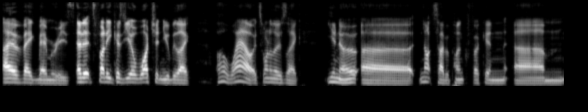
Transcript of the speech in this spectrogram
I have vague memories, and it's funny because you'll watch it and you'll be like, "Oh wow!" It's one of those like, you know, uh, not cyberpunk, fucking, um,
